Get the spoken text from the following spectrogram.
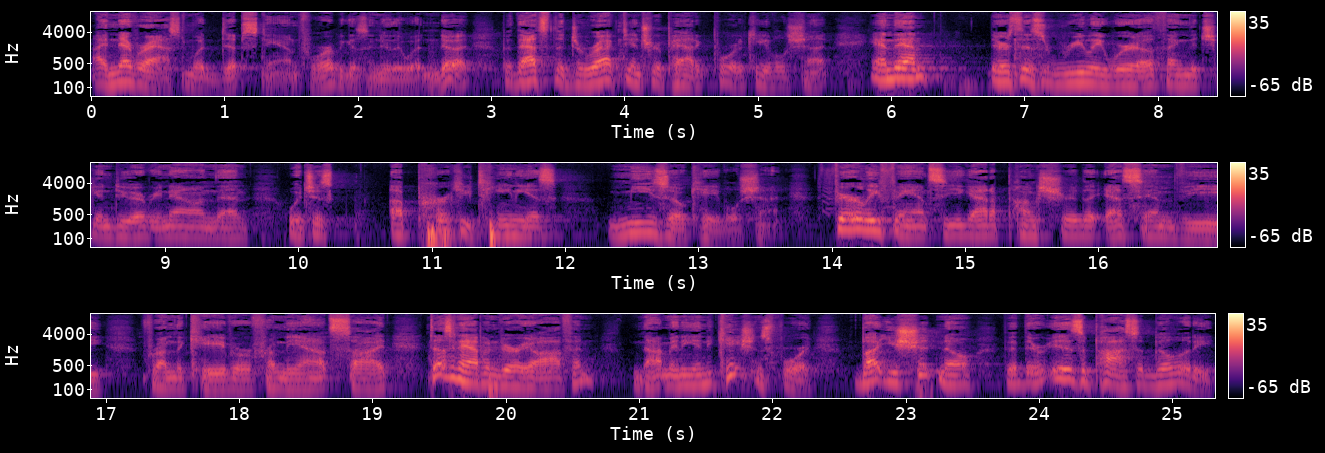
I never asked them what DIPS stand for because I knew they wouldn't do it, but that's the direct intrahepatic portocaval shunt. And then there's this really weirdo thing that you can do every now and then, which is a percutaneous mesocaval shunt. Fairly fancy. You got to puncture the SMV from the cave or from the outside. Doesn't happen very often. Not many indications for it. But you should know that there is a possibility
